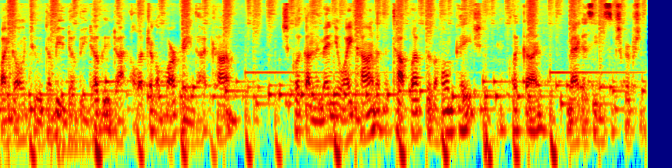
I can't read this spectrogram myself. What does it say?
by going to www.electricalmarketing.com Just click on the menu icon at the top left of the homepage and click on Magazine Subscription.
